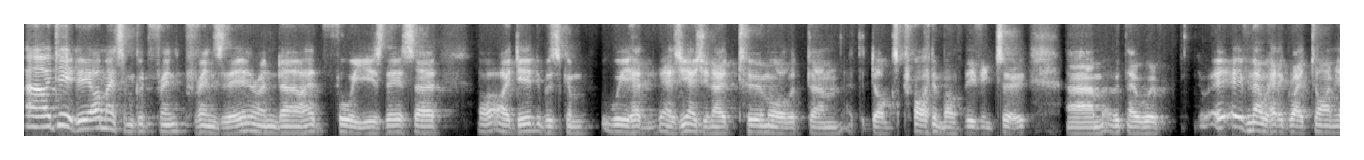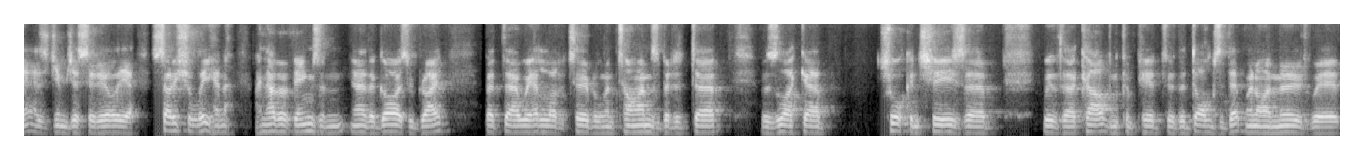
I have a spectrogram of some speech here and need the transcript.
I did. Yeah, I made some good friend, friends there, and I had four years there. So I did. It was we had, as you, as you know, turmoil at um, at the Dogs to my leaving too. Um, they were, even though we had a great time, as Jim just said earlier, socially and, and other things, and you know the guys were great, but uh, we had a lot of turbulent times. But it, uh, was like a chalk and cheese uh, with uh, Carlton compared to the Dogs that when I moved, where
